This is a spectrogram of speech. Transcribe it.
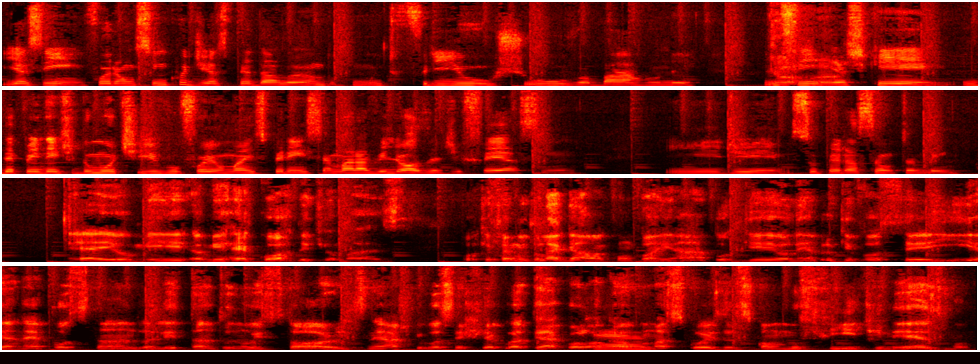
E, assim, foram cinco dias pedalando, com muito frio, chuva, barro, né? Enfim, uhum. acho que, independente do motivo, foi uma experiência maravilhosa de fé, assim, e de superação também. É, eu me, eu me recordo de umas. Porque foi muito legal acompanhar, porque eu lembro que você ia, né, postando ali, tanto no Stories, né? Acho que você chegou até a colocar é. algumas coisas como no feed mesmo.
